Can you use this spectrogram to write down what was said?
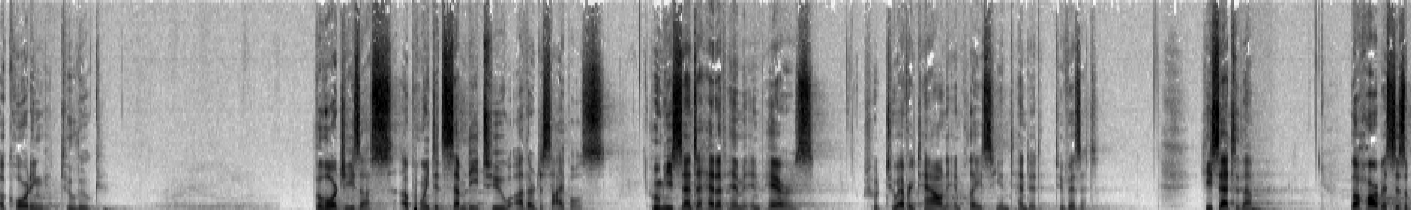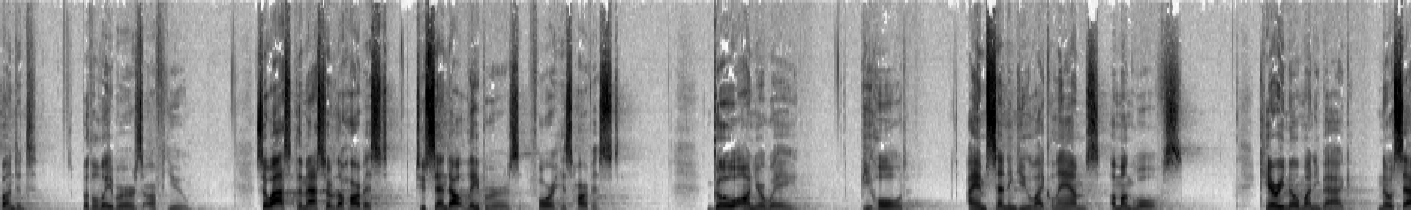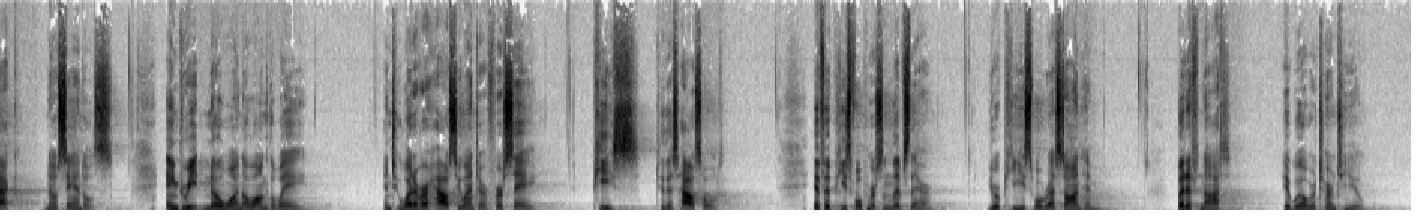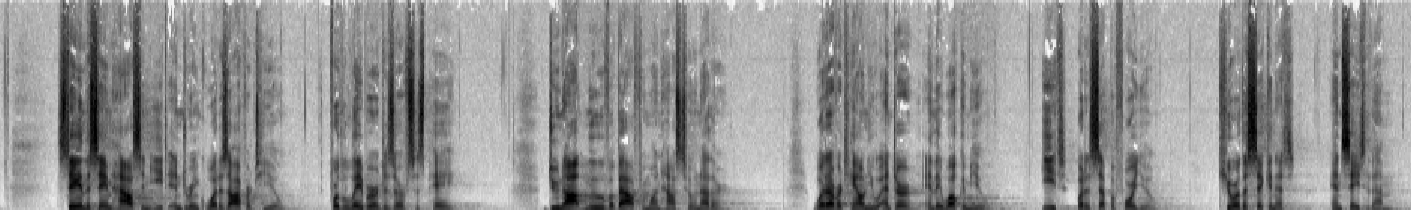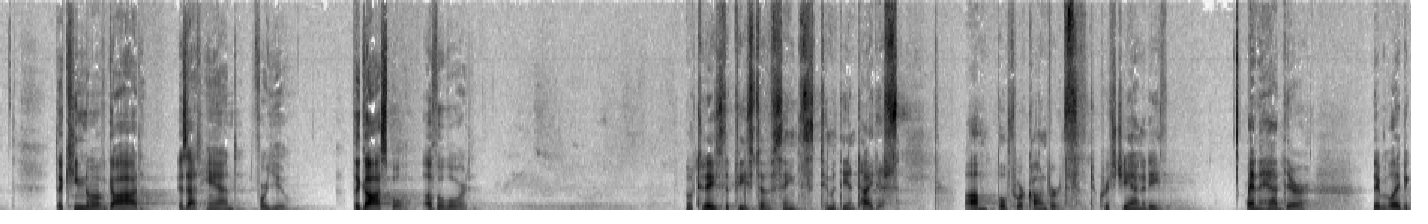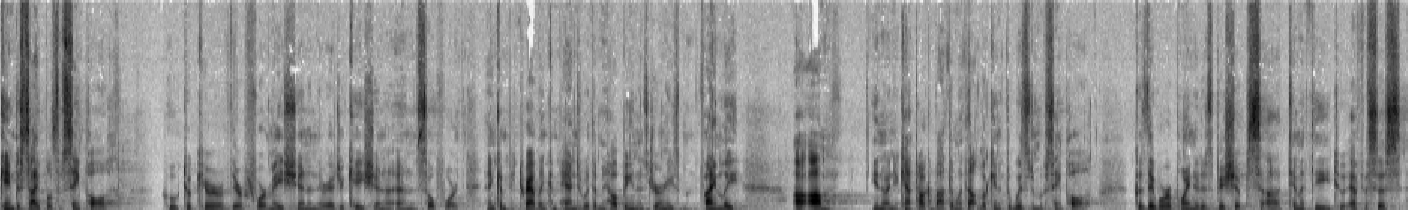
according to Luke. The Lord Jesus appointed 72 other disciples, whom he sent ahead of him in pairs to every town and place he intended to visit. He said to them, The harvest is abundant, but the laborers are few. So ask the master of the harvest to send out laborers for his harvest. Go on your way. Behold, I am sending you like lambs among wolves. Carry no money bag, no sack, no sandals, and greet no one along the way. Into whatever house you enter, first say, Peace to this household. If a peaceful person lives there, your peace will rest on him. But if not, it will return to you. Stay in the same house and eat and drink what is offered to you, for the laborer deserves his pay. Do not move about from one house to another. Whatever town you enter and they welcome you, eat what is set before you. Cure the sick in it and say to them, The kingdom of God is at hand for you. The Gospel of the Lord. Well, today's the feast of Saints Timothy and Titus. Um, both were converts to Christianity and had their, they, well, they became disciples of St. Paul, who took care of their formation and their education and so forth, and traveling companions with him and helping in his journeys. Finally, uh, um, you know, and you can't talk about them without looking at the wisdom of St. Paul, because they were appointed as bishops uh, Timothy to Ephesus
